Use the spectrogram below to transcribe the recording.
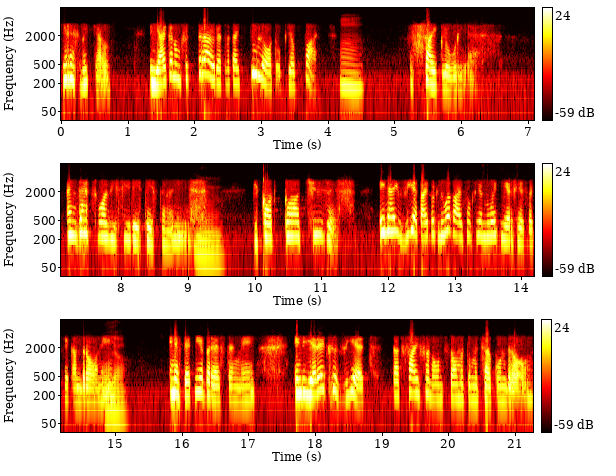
Here is met jou. En jy kan hom vertrou dat wat hy toelaat op jou pad Mm. vir sy glorie is. And that's why we see these testimonies. Mm. Because God chooses. En hy weet, hy beloof hy sal vir jou nooit meer gee as wat jy kan dra nie. Ja. En is dit nie 'n berusting nie? En die Here het geweet dat vyf van ons saam met hom dit sou kon dra.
